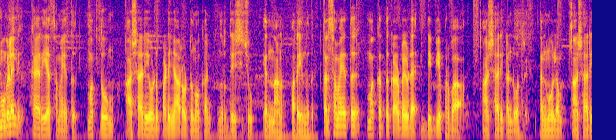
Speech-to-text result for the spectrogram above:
മുകളിൽ കയറിയ സമയത്ത് മക്തൂം ആശാരിയോട് പടിഞ്ഞാറോട്ട് നോക്കാൻ നിർദ്ദേശിച്ചു എന്നാണ് പറയുന്നത്. തത്സമയത്ത് മക്കത്ത് കഴബയുടെ ദിവ്യപ്രഭ ആശാരി കണ്ടു അത്രേ. തന്മൂലം ആശാരി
